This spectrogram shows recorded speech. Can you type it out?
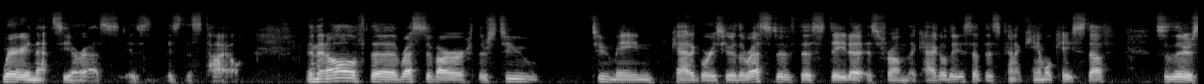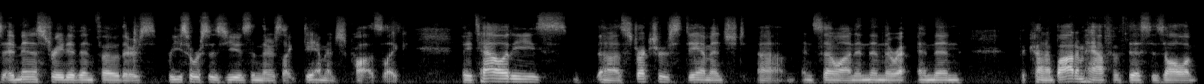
where in that CRS is is this tile. And then all of the rest of our there's two two main categories here. The rest of this data is from the Kaggle dataset, this kind of camel case stuff. So there's administrative info, there's resources used, and there's like damage caused, like fatalities, uh, structures damaged, um, and so on. And then the and then the kind of bottom half of this is all of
